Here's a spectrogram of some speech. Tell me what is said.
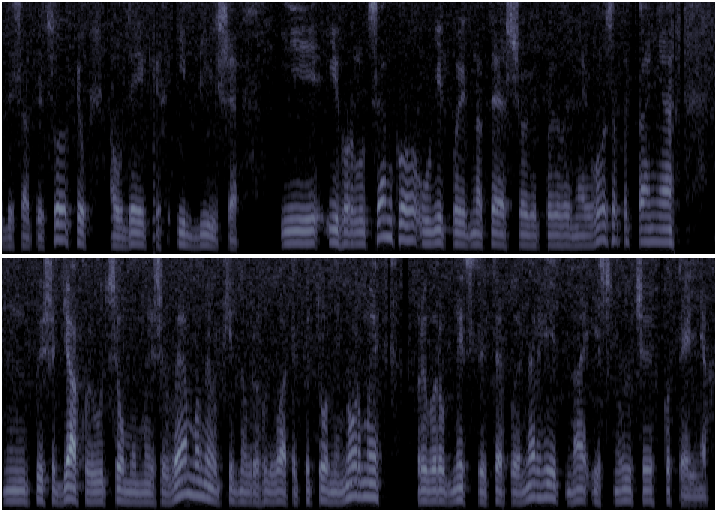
60%, а у деяких і більше. І Ігор Луценко у відповідь на те, що відповіли на його запитання, пише: Дякую, у цьому ми живемо. Необхідно врегулювати питомі норми при виробництві теплоенергії на існуючих котельнях.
